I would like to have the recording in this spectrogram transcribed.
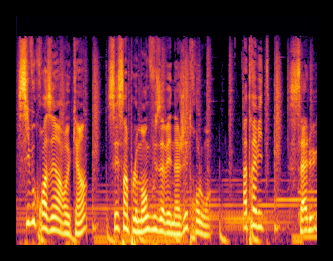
si vous croisez un requin, c'est simplement que vous avez nagé trop loin. A très vite Salut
